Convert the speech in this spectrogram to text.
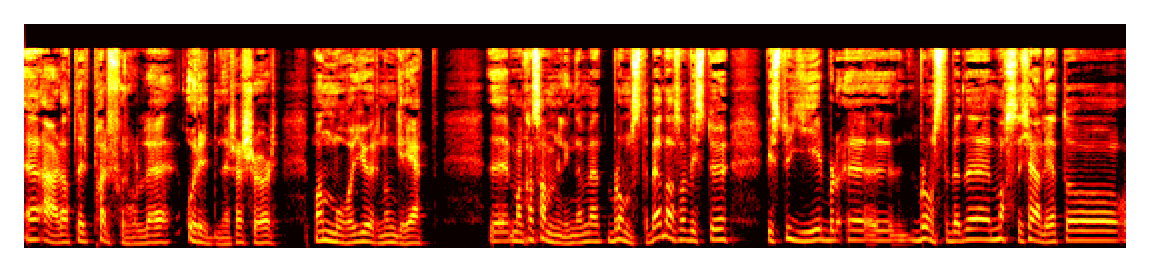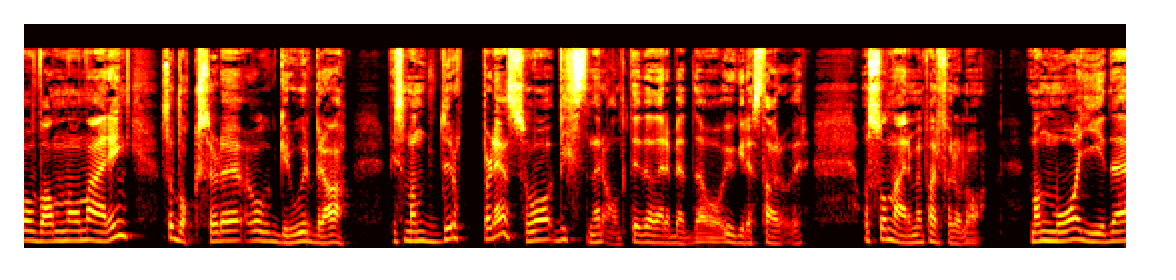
er det at parforholdet ordner seg sjøl. Man må gjøre noen grep. Eh, Man kan sammenligne med et blomsterbed. Altså hvis, du, hvis du gir eh, blomsterbedet masse kjærlighet og, og vann og næring, så vokser det og gror bra. Hvis man dropper det, så visner alltid det der bedet, og ugress tar over. Og sånn er det med parforholdet òg. Man må gi det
